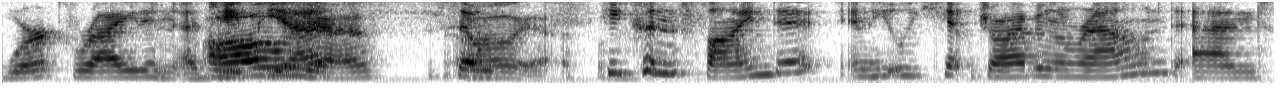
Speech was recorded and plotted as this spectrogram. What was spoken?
work right in a GPS. Oh, yes. So Oh, yes. he couldn't find it and he, he kept driving around and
